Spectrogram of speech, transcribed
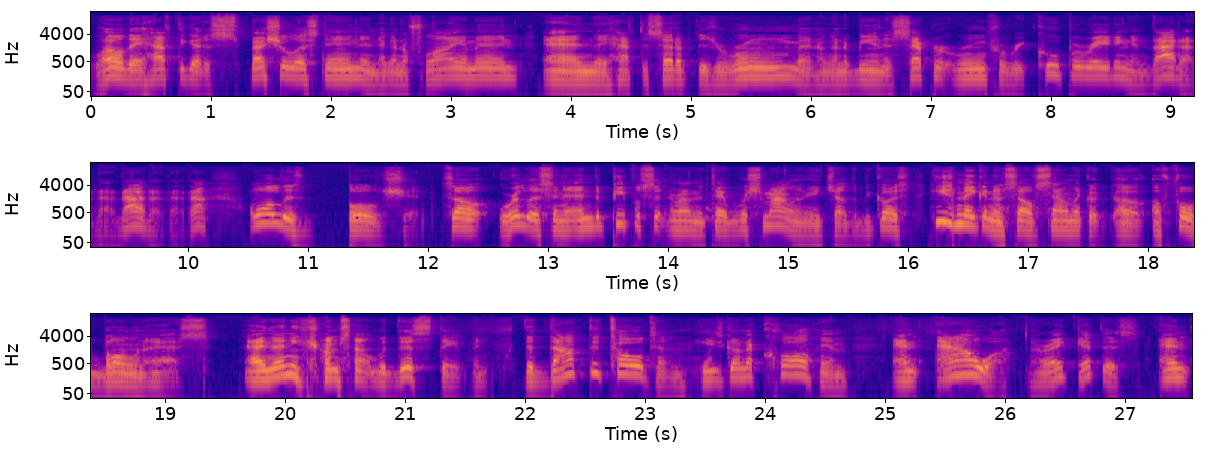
Well, they have to get a specialist in, and they're going to fly him in, and they have to set up this room, and I'm going to be in a separate room for recuperating, and da da da da da da da. All this bullshit. So we're listening, and the people sitting around the table, we're smiling at each other because he's making himself sound like a, a, a full blown ass. And then he comes out with this statement The doctor told him he's going to call him an hour, all right, get this, an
